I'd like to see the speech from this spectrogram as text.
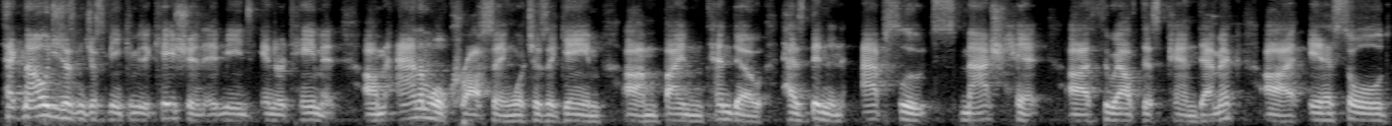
technology doesn't just mean communication, it means entertainment. Um, Animal Crossing, which is a game um, by Nintendo, has been an absolute smash hit uh, throughout this pandemic. Uh, it has sold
